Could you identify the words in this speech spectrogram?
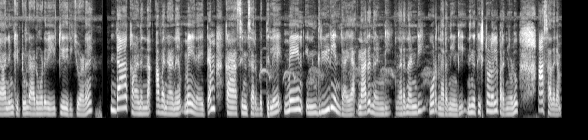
ഞാനും കിട്ടുകൊണ്ട് ആടും കൂടെ വെയിറ്റ് ചെയ്തിരിക്കുവാണ്. ദാ കാണുന്ന അവനാണ് മെയിൻ ഐറ്റം കാസിം സർബത്തിലെ മെയിൻ ഇൻഗ്രീഡിയന്റായ നറുനണ്ടി. നറുനണ്ടി ഓർ നറുനീണ്ടി. നിങ്ങൾക്ക് ഇഷ്ടമുള്ളത് പറഞ്ഞോളൂ. ആ സാധനം.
